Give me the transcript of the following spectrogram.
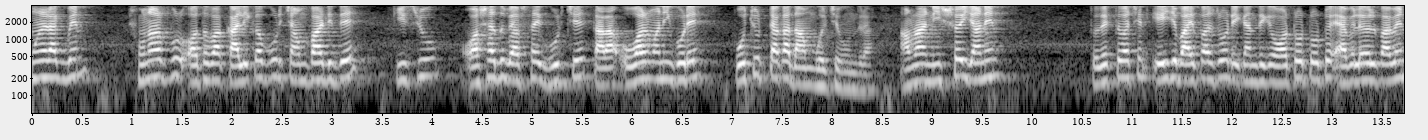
মনে রাখবেন, সোনারপুর অথবা কালিকাপুর চাম্পাহাটিতে কিছু অসাধু ব্যবসায়ী ঘুরছে, তারা ওভার মানি করে প্রচুর টাকা দাম বলছে বন্ধুরা। আমরা নিশ্চয়ই জানেন। তো দেখতে পাচ্ছেন, এই যে বাইপাস রোড এখান থেকে অটো টোটো অ্যাভেলেবেল পাবেন।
